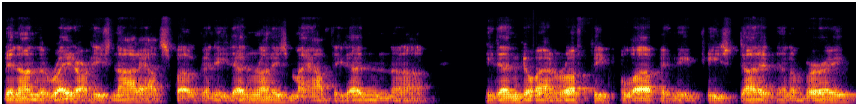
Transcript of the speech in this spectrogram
been under the radar. He's not outspoken. He doesn't run his mouth. He doesn't. Uh, he doesn't go out and rough people up, and he, he's done it in a very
